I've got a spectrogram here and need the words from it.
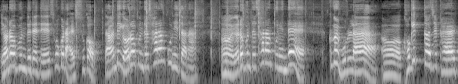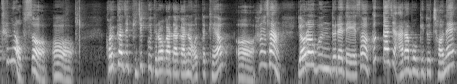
여러분들에 대해 속을 알 수가 없다. 근데 여러분들 사랑꾼이잖아. 어, 여러분들 사랑꾼인데 그걸 몰라. 어, 거기까지 갈 틈이 없어. 어. 거기까지 비집고 들어가다가는 어떻게 해요? 어, 항상 여러분들에 대해서 끝까지 알아보기도 전에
